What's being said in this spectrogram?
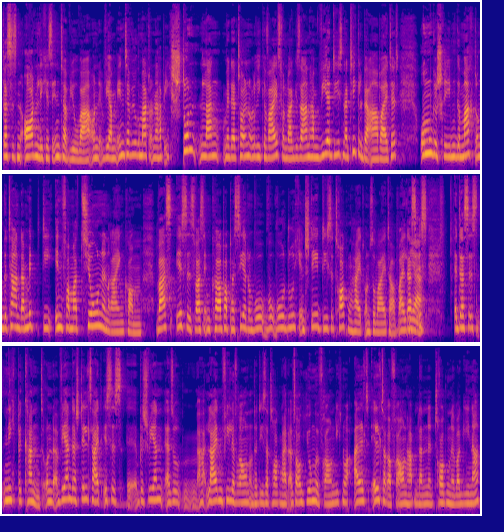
dass es ein ordentliches Interview war. Und wir haben ein Interview gemacht und dann habe ich stundenlang mit der tollen Ulrike Weiß von Vagisan haben wir diesen Artikel bearbeitet, umgeschrieben, gemacht und getan, damit die Informationen reinkommen. Was ist es, was im Körper passiert und wo, wo, wodurch entsteht diese Trockenheit und so weiter? Weil das Ja. ist das ist nicht bekannt. Und während der Stillzeit ist es äh, beschweren, also äh, leiden viele Frauen unter dieser Trockenheit, also auch junge Frauen, nicht nur alt, ältere Frauen haben dann eine trockene Vagina,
